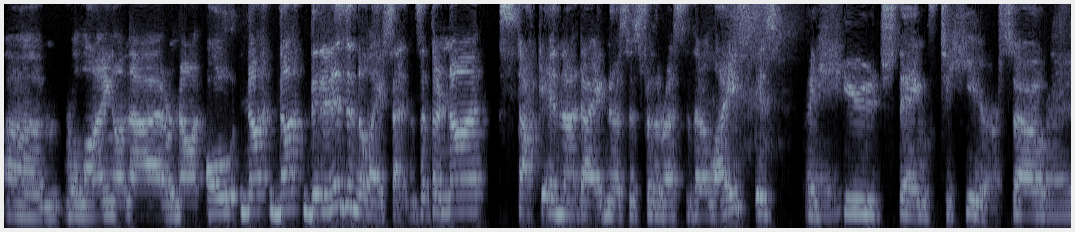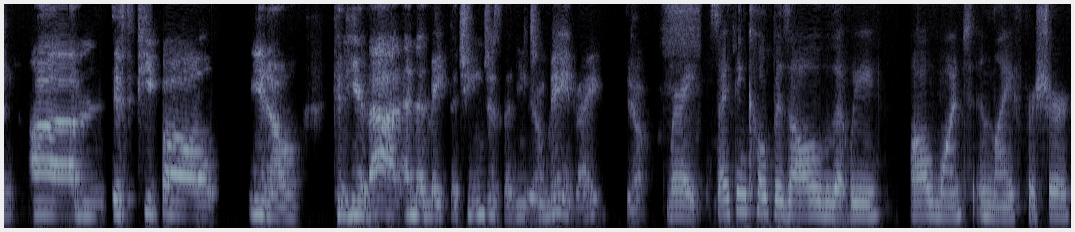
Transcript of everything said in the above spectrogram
um, relying on that or not, oh, not, not that it isn't a life sentence, that they're not stuck in that diagnosis for the rest of their life is a Right. huge thing to hear. So, right. um, if people, you know, can hear that and then make the changes that need to be made, right? Right. So I think hope is all that we all want in life for sure.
